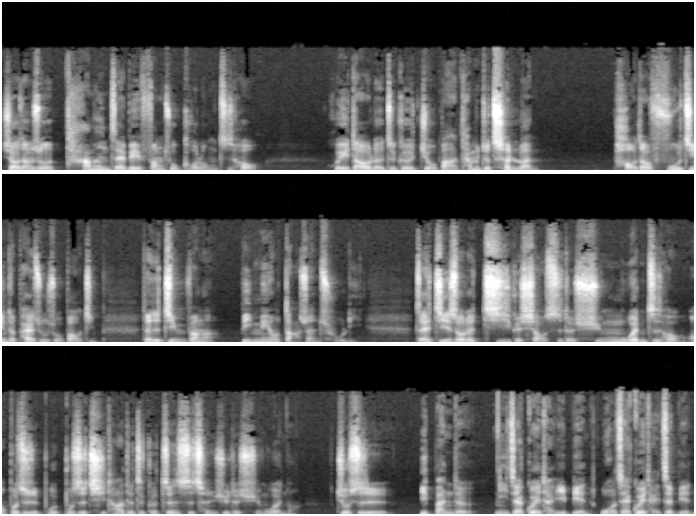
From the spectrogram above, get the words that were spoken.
小张说，他们在被放出狗笼之后，回到了这个酒吧，他们就趁乱跑到附近的派出所报警，但是警方啊并没有打算处理。在接受了几个小时的询问之后，哦，不是不不是其他的这个正式程序的询问哦，就是一般的你在柜台一边，我在柜台这边，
